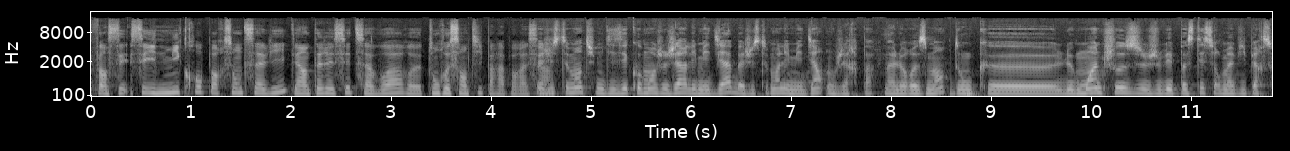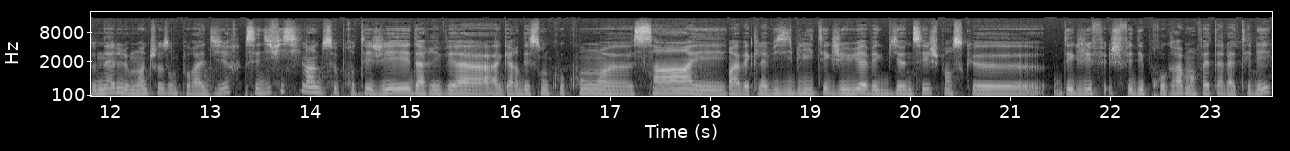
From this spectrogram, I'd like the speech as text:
Enfin, c'est une micro-portion de sa vie. Tu es intéressé de savoir euh, ton ressenti par rapport à ça. Bah, justement, tu me disais comment je gère les médias. Bah, justement, les médias, on gère pas, malheureusement. Donc, euh, le moins de choses je vais poster sur ma vie personnelle, le moins de choses on pourra dire. C'est difficile hein, de se protéger, d'arriver à garder son cocon euh, sain et avec la visibilité que j'ai eue avec Beyoncé, je pense que dès que je fais des programmes en fait à la télé,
